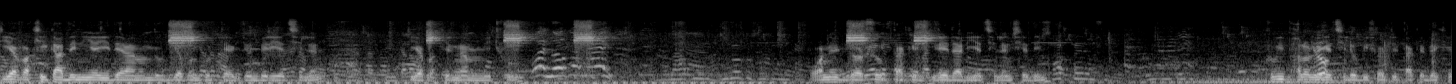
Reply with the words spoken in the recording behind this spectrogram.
টিয়া পাখি কাঁধে নিয়ে ঈদের আনন্দ উদযাপন করতে একজন বেরিয়েছিলেন। টিয়া পাখির নাম মিঠু। অনেক দর্শক তাকে ঘিরে দাঁড়িয়েছিলেন সেদিন। খুবই ভালো লেগেছিল বিষয়টি তাকে দেখে।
